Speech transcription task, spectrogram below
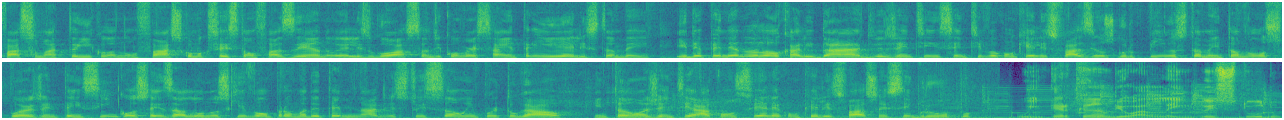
faço matrícula, não faço, como que vocês estão fazendo? Eles gostam de conversar entre eles também. E dependendo da localidade, a gente incentiva com que eles fazem os grupinhos também. Então vamos supor, a gente tem cinco ou seis alunos que vão para uma determinada instituição em Portugal. Então a gente aconselha com que eles façam esse grupo. O intercâmbio, além do estudo,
